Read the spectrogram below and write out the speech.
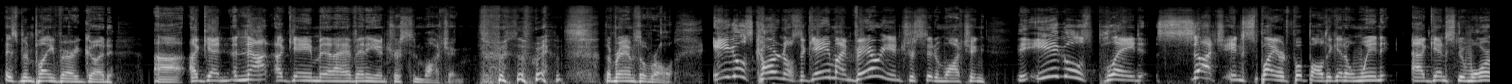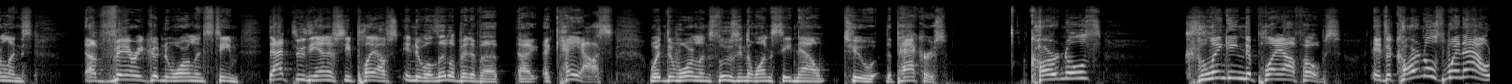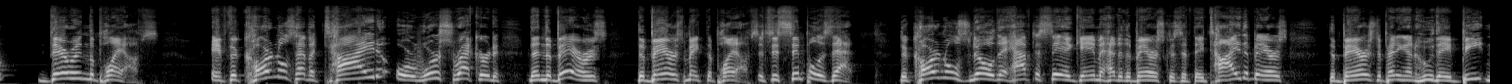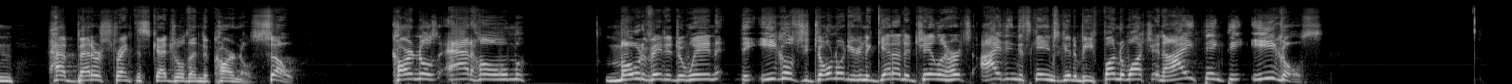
has been playing very good. Uh, again, not a game that I have any interest in watching. the Rams will roll. Eagles Cardinals, a game I'm very interested in watching. The Eagles played such inspired football to get a win against New Orleans a very good New Orleans team. That threw the NFC playoffs into a little bit of a, a, a chaos with New Orleans losing the one seed now to the Packers. Cardinals clinging to playoff hopes. If the Cardinals win out, they're in the playoffs. If the Cardinals have a tied or worse record than the Bears, the Bears make the playoffs. It's as simple as that. The Cardinals know they have to stay a game ahead of the Bears because if they tie the Bears, the Bears, depending on who they've beaten, have better strength of schedule than the Cardinals. So, Cardinals at home, motivated to win. The Eagles, you don't know what you're going to get out of Jalen Hurts. I think this game's going to be fun to watch, and I think the Eagles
